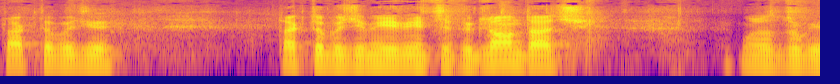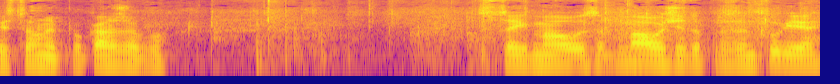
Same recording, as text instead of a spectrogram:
tak to będzie tak to będzie mniej więcej wyglądać. Może z drugiej strony pokażę, bo tutaj mało, mało się to prezentuje.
